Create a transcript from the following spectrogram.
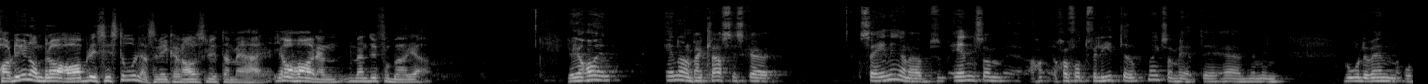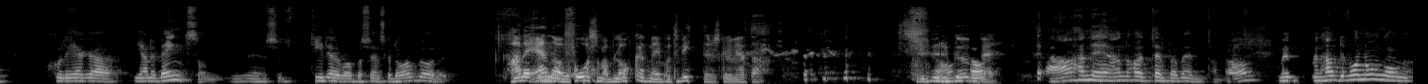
Har du någon bra Abris-historia som vi kan avsluta med här? Jag har en, men du får börja. Ja, Jag har en, en av de här klassiska sägningarna, en som har- fått för lite uppmärksamhet, det är när min gode vän och kollega Janne Bengtsson, eh, som tidigare var på Svenska Dagbladet. Han är en av få som har blockat mig på Twitter, ska du veta. Surgubbe. Ja, han, är, han har ett temperament. Han. Ja. Men, men han, det var någon gång,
